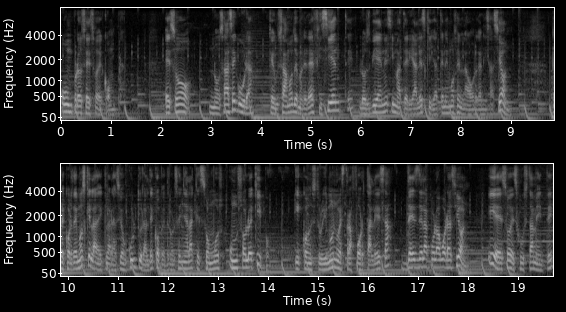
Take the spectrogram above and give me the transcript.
un proceso de compra. Eso nos asegura que usamos de manera eficiente los bienes y materiales que ya tenemos en la organización. Recordemos que la Declaración Cultural de Copetrol señala que somos un solo equipo y construimos nuestra fortaleza desde la colaboración. Y eso es justamente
